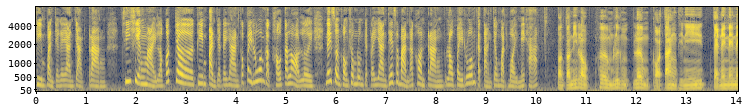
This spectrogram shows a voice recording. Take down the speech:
ทีมปั่นจักรยานจากตรัง ที่เชียงใหม่เราก็เจอทีมปั่นจักรยานก็ไปร่วมกับเขาตลอดเลย ในส่วนของชมรมจักรยานเทศบาลนครตรัง เราไปร่วมกับต่างจังหวัดบ่อยไหมคะตอนตอนนี้เราเพิ่มเรื่องเริ่มก่อตั้งทีนี้ แต่ในในใน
